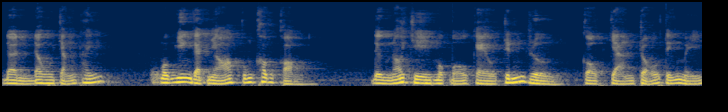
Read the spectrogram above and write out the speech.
Đền đâu chẳng thấy. Một viên gạch nhỏ cũng không còn. Đừng nói chi một bộ kèo chính rường, Cột chạm trổ tỉ mỉ.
